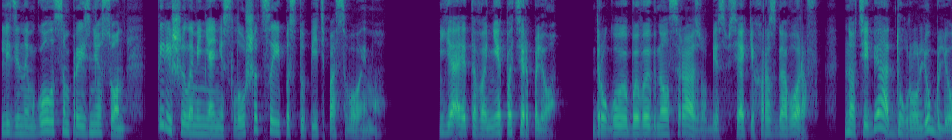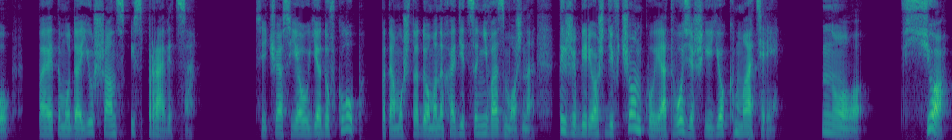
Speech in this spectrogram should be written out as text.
ледяным голосом произнес он, «ты решила меня не слушаться и поступить по-своему». «Я этого не потерплю. Другую бы выгнал сразу, без всяких разговоров. Но тебя, дуру, люблю, поэтому даю шанс исправиться. Сейчас я уеду в клуб, потому что дома находиться невозможно. Ты же берешь девчонку и отвозишь ее к матери. Но... все!»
